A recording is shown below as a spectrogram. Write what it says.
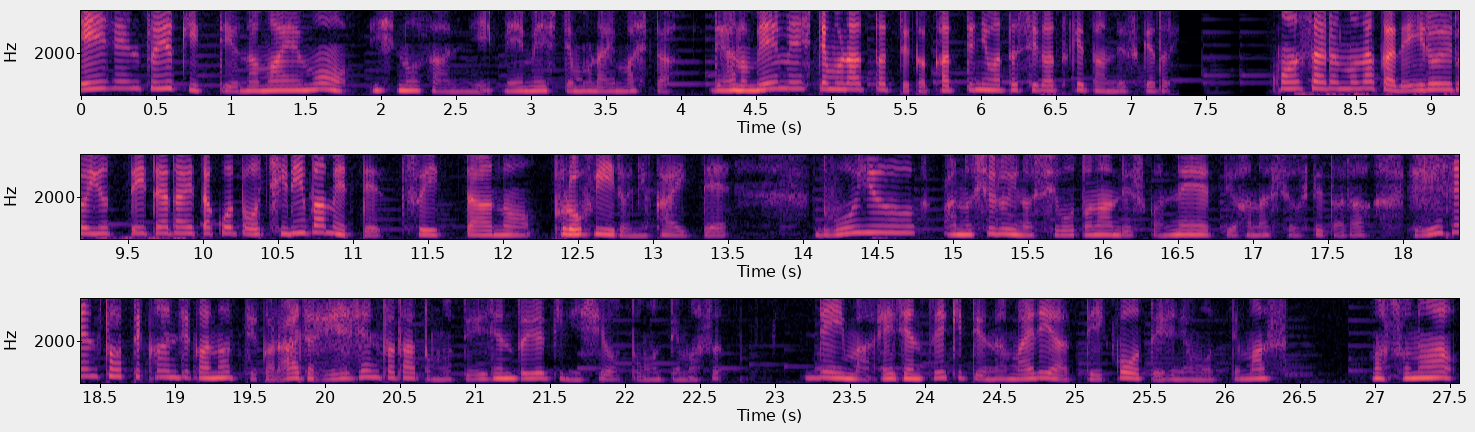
エージェントユキっていう名前も西野さんに命名してもらいました。であの命名してもらったっていうか勝手に私がつけたんですけどコンサルの中でいろいろ言っていただいたことを散りばめてツイッターのプロフィールに書いてどういうあの種類の仕事なんですかねっていう話をしてたらエージェントって感じかなっていうからあじゃあエージェントだと思ってエージェントユキにしようと思ってます。で今エージェントユキっていう名前でやっていこうというふうに思ってます。まあその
